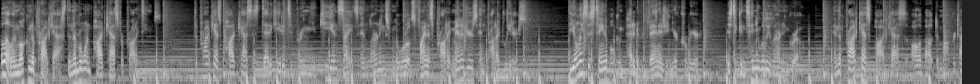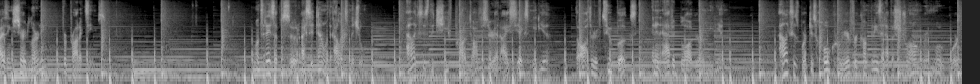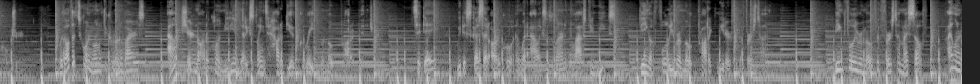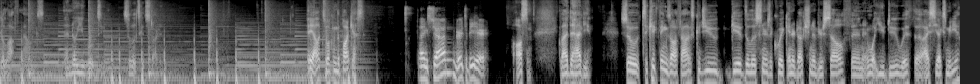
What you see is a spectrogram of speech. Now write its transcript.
Hello, and welcome to Prodcast, the number one podcast for product teams. The Prodcast podcast is dedicated to bringing you key insights and learnings from the world's finest product managers and product leaders. The only sustainable competitive advantage in your career is to continually learn and grow. And the Prodcast podcast is all about democratizing shared learning for product teams. On today's episode, I sit down with Alex Mitchell. Alex is the Chief Product Officer at ICX Media, the author of two books, and an avid blogger on Medium. Alex has worked his whole career for companies that have a strong remote work culture. With all that's going on with the coronavirus, Alex shared an article on Medium that explains how to be a great remote product manager. Today, we discuss that article and what Alex has learned in the last few weeks being a fully remote product leader for the first time. Being fully remote for the first time myself, I learned a lot from Alex, and I know you will too. So let's get started. Hey, Alex, welcome to the podcast. Thanks, John. Great to be here. Awesome. Glad to have you. So, to kick things off, Alex, could you give the listeners a quick introduction of yourself and, and what you do with uh, ICX Media?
